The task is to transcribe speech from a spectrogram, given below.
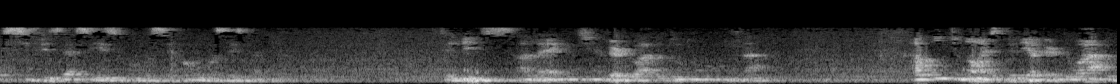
Se fizesse isso com você, como você estaria? Feliz, alegre, tinha perdoado já. Alguém de nós teria perdoado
